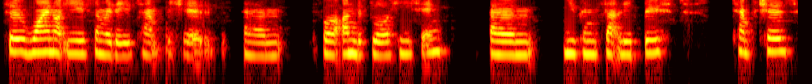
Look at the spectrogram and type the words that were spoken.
So why not use some of these temperatures um, for underfloor heating? Um, you can certainly boost temperatures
